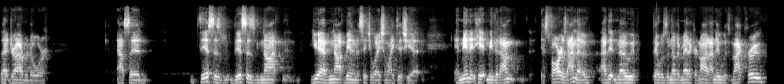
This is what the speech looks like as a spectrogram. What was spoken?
that driver door. I said, "This is this is not. You have not been in a situation like this yet." And then it hit me that I'm, as far as I know, I didn't know if there was another medic or not. I knew with my crew,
